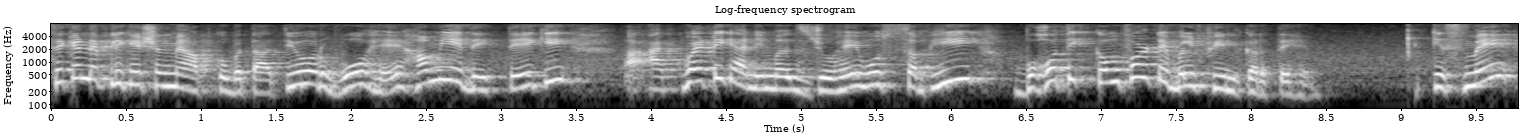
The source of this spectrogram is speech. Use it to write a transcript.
सेकेंड एप्लीकेशन मैं आपको बताती हूँ और वो है, हम ये देखते हैं कि एक्वेटिक एनिमल्स जो है, वो सभी बहुत ही कंफर्टेबल फील करते हैं। किसमें?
